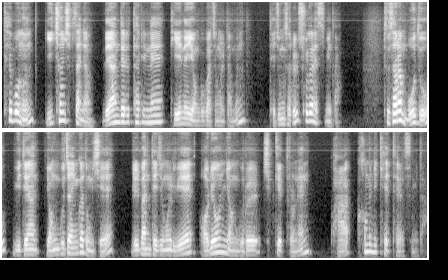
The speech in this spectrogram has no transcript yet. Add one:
테보는 2014년 네안데르탈인의 DNA 연구 과정을 담은 대중서를 출간했습니다. 두 사람 모두 위대한 연구자인과 동시에 일반 대중을 위해 어려운 연구를 쉽게 풀어낸 과학 커뮤니케이터였습니다.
